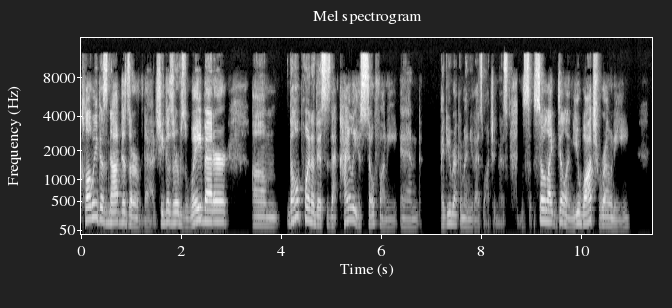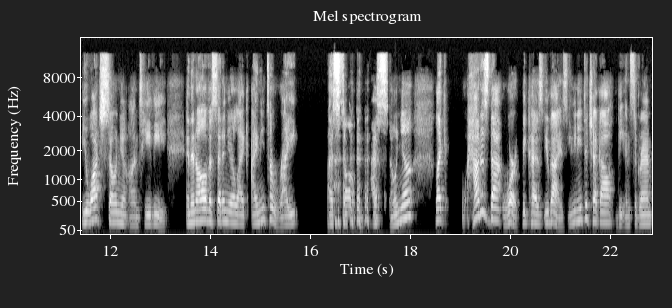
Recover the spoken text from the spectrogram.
Khloé does not deserve that. She deserves way better. Um, the whole point of this is that Kylie is so funny, and I do recommend you guys watching this. So, so like Dylan, you watch RHONY, you watch Sonja on TV, and then all of a sudden you're like, I need to write a song as Sonja. Like, how does that work? Because you guys, you need to check out the Instagram.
